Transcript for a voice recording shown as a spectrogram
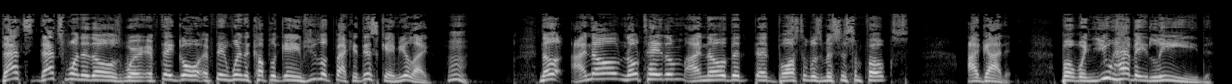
That's that's one of those where if they go if they win a couple of games, you look back at this game, you're like, hmm. Look, I know no Tatum. I know that that Boston was missing some folks. I got it. But when you have a lead,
